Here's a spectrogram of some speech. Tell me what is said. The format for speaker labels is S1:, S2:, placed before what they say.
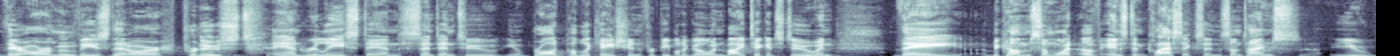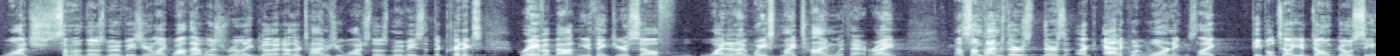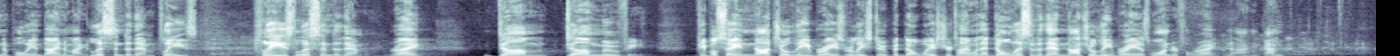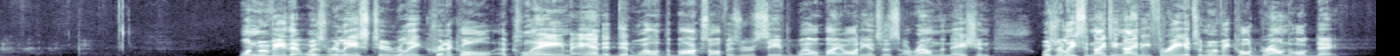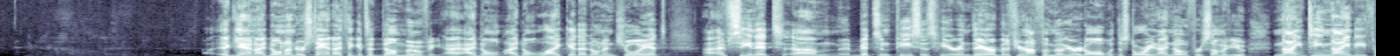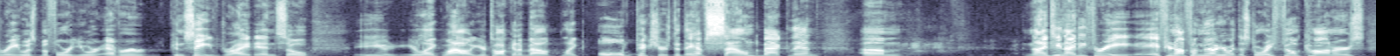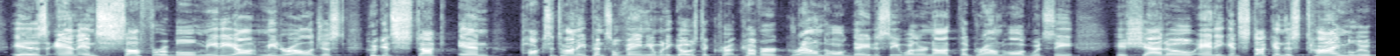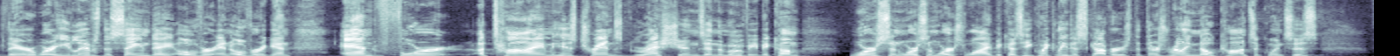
S1: There are movies that are produced and released and sent into you know, broad publication for people to go and buy tickets to, and they become somewhat of instant classics. And sometimes you watch some of those movies and you're like, wow, that was really good. Other times you watch those movies that the critics rave about and you think to yourself, why did I waste my time with that, right? Now, sometimes there's, there's adequate warnings, like people tell you, don't go see Napoleon Dynamite. Listen to them, please. Please listen to them, right? Dumb, dumb movie. People say Nacho Libre is really stupid. Don't waste your time with that. Don't listen to them. Nacho Libre is wonderful, right? No, I'm, One movie that was released to really critical acclaim and it did well at the box office, received well by audiences around the nation, was released in 1993. It's a movie called Groundhog Day again, I don't understand. I think it's a dumb movie. I, I, don't, I don't like it. I don't enjoy it. I've seen it um, bits and pieces here and there. But if you're not familiar at all with the story, and I know for some of you, 1993 was before you were ever conceived, right? And so you, you're like, wow, you're talking about like old pictures. Did they have sound back then? Um, 1993, if you're not familiar with the story, Phil Connors is an insufferable meteorologist who gets stuck in Punxsutawney, Pennsylvania when he goes to cover Groundhog Day to see whether or not the groundhog would see his shadow. And he gets stuck in this time loop there where he lives the same day over and over again. And for a time, his transgressions in the movie become worse and worse and worse. Why? Because he quickly discovers that there's really no consequences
